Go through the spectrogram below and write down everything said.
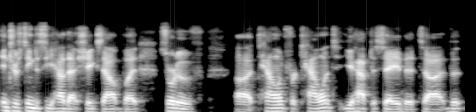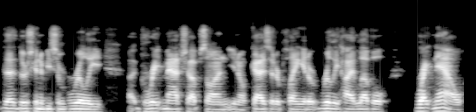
interesting to see how that shakes out, but sort of. Uh, talent for talent, you have to say that, uh, that, that there's going to be some really uh, great matchups on you know guys that are playing at a really high level right now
